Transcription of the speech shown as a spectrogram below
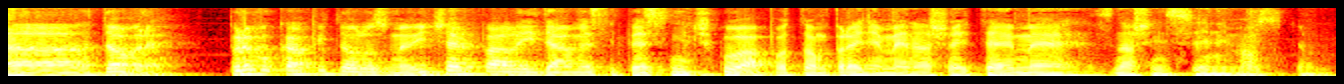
Uh, dobre, prvú kapitolu sme vyčerpali, dáme si pesničku a potom prejdeme našej téme s našim silným hostom.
